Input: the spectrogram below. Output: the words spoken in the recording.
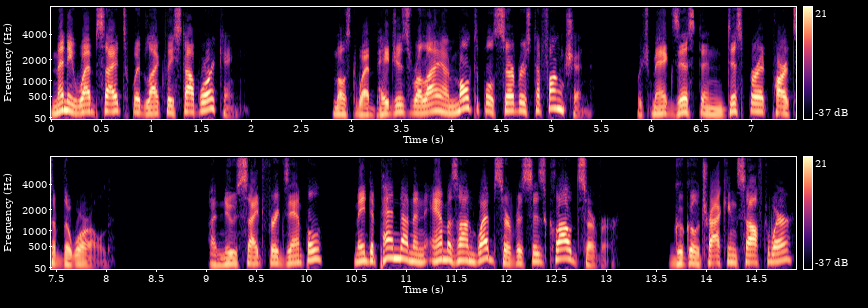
many websites would likely stop working. Most web pages rely on multiple servers to function, which may exist in disparate parts of the world. A news site, for example, may depend on an Amazon Web Services cloud server, Google tracking software,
